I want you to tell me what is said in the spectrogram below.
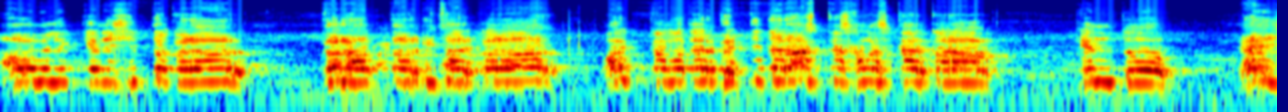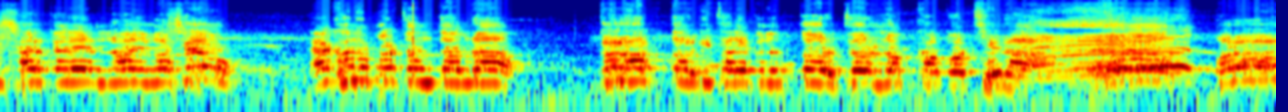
আওয়ামী লীগকে নিষিদ্ধ করার গণহত্যার বিচার করার ঐক্যমতের ভিত্তিতে রাষ্ট্র সংস্কার করার। কিন্তু এই সরকারের নয় মাসেও এখনও পর্যন্ত আমরা গণহত্যার বিচারে কোনো তোড়জোড় লক্ষ্য করছি না। বরং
